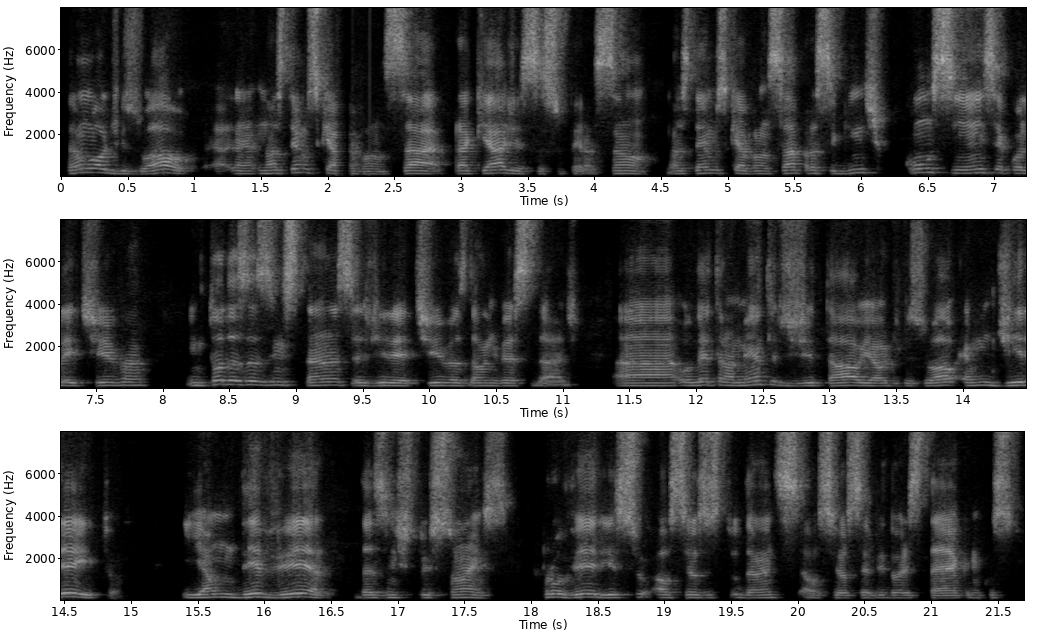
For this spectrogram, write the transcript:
Então, o audiovisual, é, nós temos que avançar para que haja essa superação, nós temos que avançar para a seguinte consciência coletiva em todas as instâncias diretivas da universidade. Ah, o letramento digital e audiovisual é um direito e é um dever das instituições prover isso aos seus estudantes, aos seus servidores técnicos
